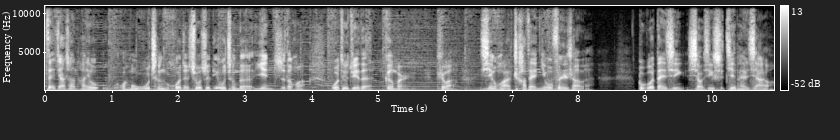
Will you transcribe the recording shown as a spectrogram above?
再加上她有五五成或者说是六成的颜值的话，我就觉得哥们儿，是吧？鲜花插在牛粪上了，不过担心，小心是接盘侠哦。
